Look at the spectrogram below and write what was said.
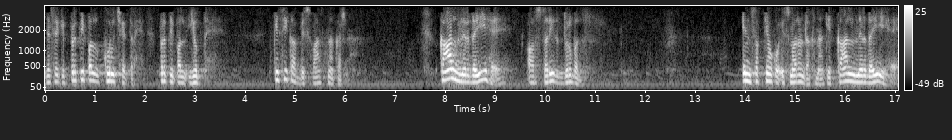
जैसे कि प्रतिपल कुरुक्षेत्र है, प्रतिपल युद्ध है। किसी का विश्वास न करना। काल निर्दयी है और शरीर दुर्बल इन सत्यों को स्मरण रखना कि काल निर्दयी है।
